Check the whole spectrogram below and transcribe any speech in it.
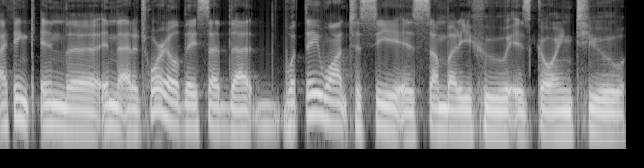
I think, in the in the editorial, they said that what they want to see is somebody who is going to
